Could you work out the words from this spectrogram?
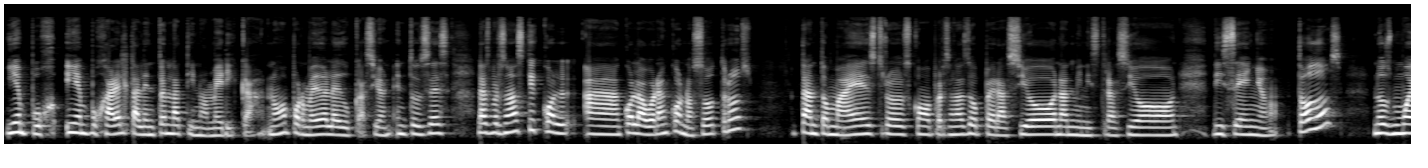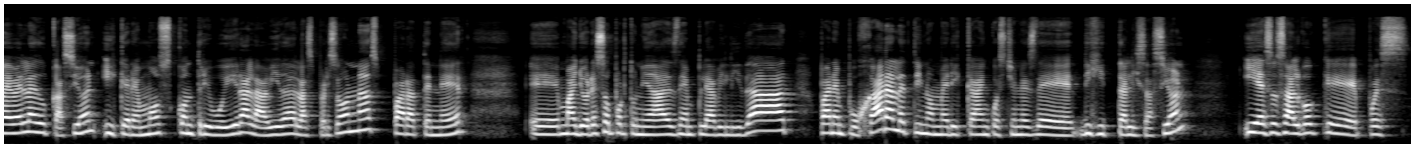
y, empujar el talento en Latinoamérica, ¿no? Por medio de la educación. Entonces, las personas que ah, colaboran con nosotros, tanto maestros como personas de operación, administración, diseño, todos nos mueve la educación y queremos contribuir a la vida de las personas para tener eh, mayores oportunidades de empleabilidad, para empujar a Latinoamérica en cuestiones de digitalización y eso es algo que pues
